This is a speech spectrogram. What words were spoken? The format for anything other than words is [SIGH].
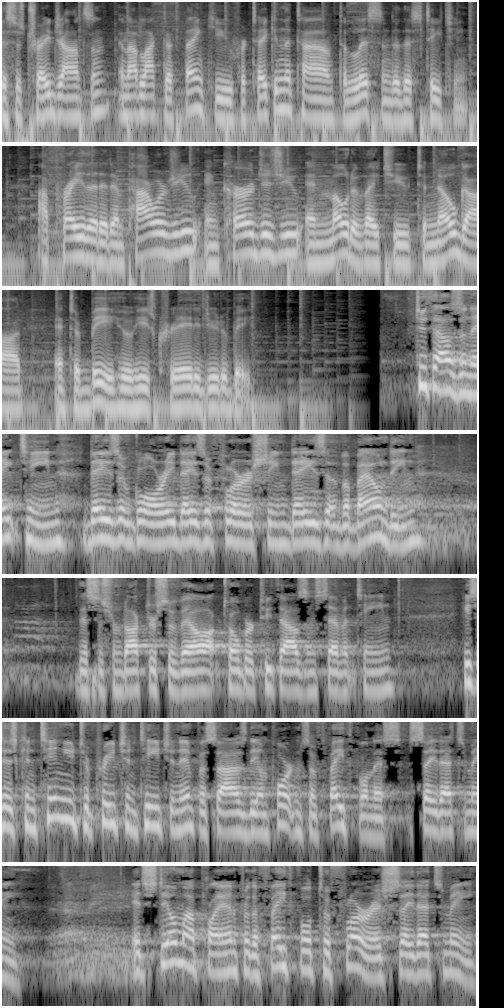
This is Trey Johnson, and I'd like to thank you for taking the time to listen to this teaching. I pray that it empowers you, encourages you, and motivates you to know God and to be who He's created you to be. 2018, days of glory, days of flourishing, days of abounding. This is from Dr. Savelle, October 2017. He says, Continue to preach and teach and emphasize the importance of faithfulness. Say, That's me. That's me. It's still my plan for the faithful to flourish. Say, That's me.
